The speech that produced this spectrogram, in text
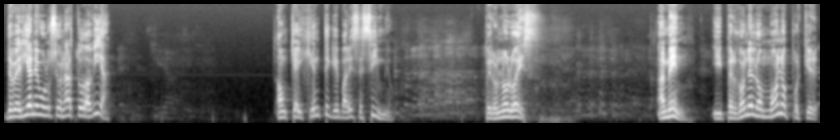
deberían evolucionar todavía. Aunque hay gente que parece simio, pero no lo es. Amén. Y perdonen los monos porque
